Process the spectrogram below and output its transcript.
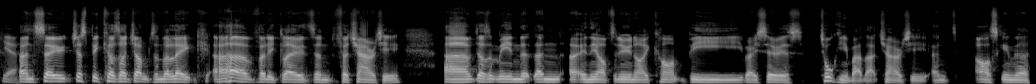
Yes. And so just because I jumped in the lake uh, fully clothed and for charity uh, doesn't mean that then uh, in the afternoon I can't be very serious talking about that charity and asking the,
